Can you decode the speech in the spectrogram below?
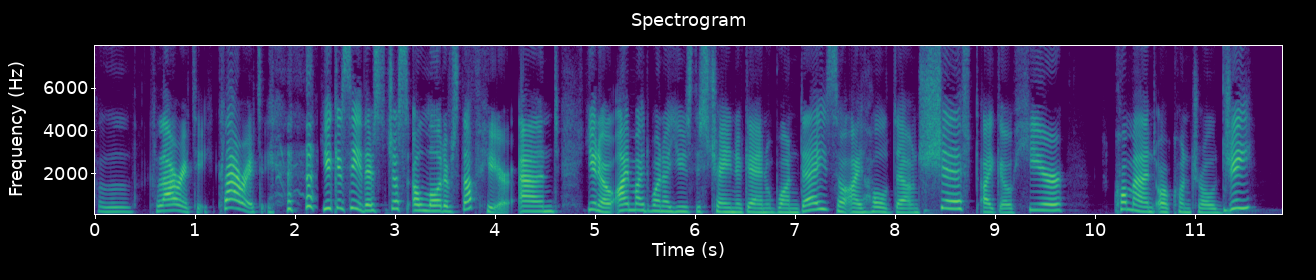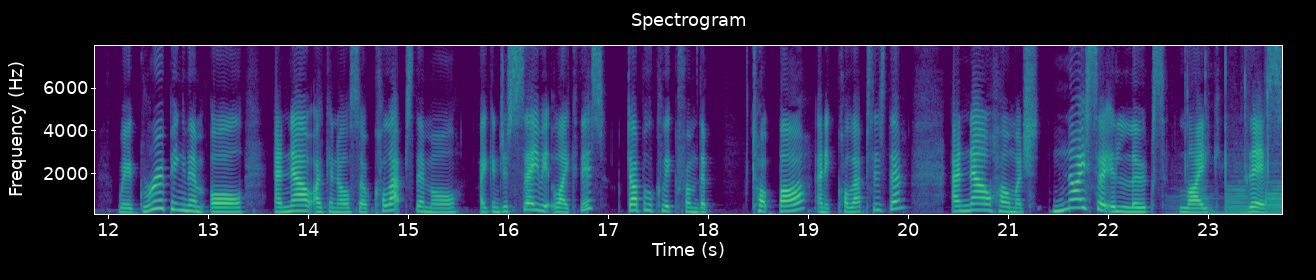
Cl clarity clarity. You can see there's just a lot of stuff here. And you know i might want to use this chain again one day. So i hold down shift i go here command or control g. We're grouping them all. And now i can also collapse them all. I can just save it like this double click from the top bar and it collapses them. And now how much nicer it looks like this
